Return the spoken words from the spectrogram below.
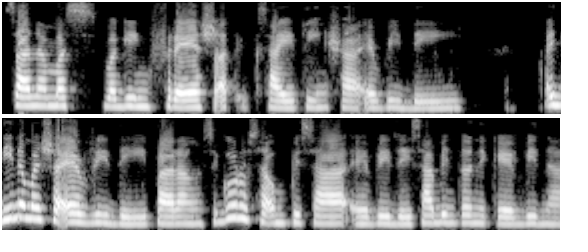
sana mas maging fresh at exciting siya every day ay, hindi naman siya everyday. Parang siguro sa umpisa, everyday. Sabi nito ni Kevin na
